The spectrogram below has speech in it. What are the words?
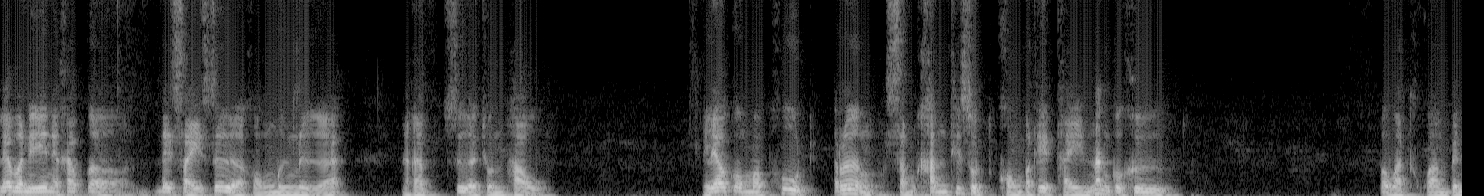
และวันนี้นะครับก็ได้ใส่เสื้อของเมืองเหนือ นะครับเสื้อชนเผ่า แล้วก็มาพูดเรื่องสำคัญที่สุดของประเทศไทยนั่นก็คือ ประวัติความเป็น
